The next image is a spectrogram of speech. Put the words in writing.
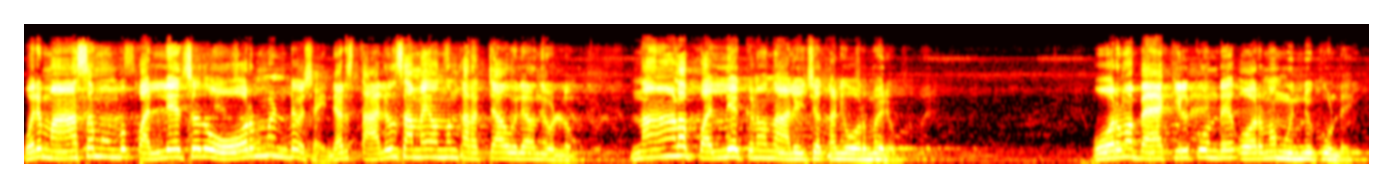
ഒരു മാസം മുമ്പ് പല്ല് വെച്ചത് ഓർമ്മ ഉണ്ട്. പക്ഷെ അതിന്റെ ഒരു സ്ഥലവും സമയവും ഒന്നും കറക്റ്റ് ആവൂല എന്നേ ഉള്ളൂ. നാളെ പല്ല് പല്ലേക്കണമെന്ന് ആലോചിച്ചേക്കാണ് ഓർമ്മ വരും. ഓർമ്മ ബാക്കിൽക്കും ഉണ്ട് ഓർമ്മ മുന്നിക്കും ഉണ്ട്.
